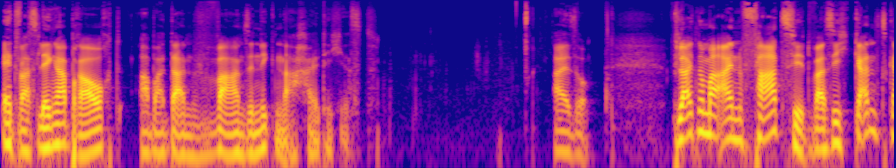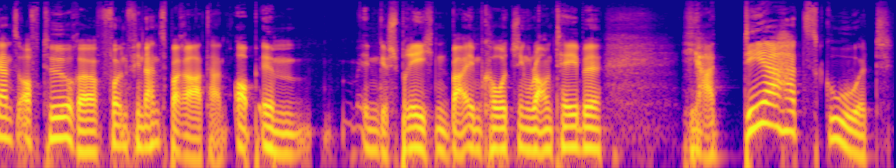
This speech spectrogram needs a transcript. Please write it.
etwas länger braucht, aber dann wahnsinnig nachhaltig ist. Also, vielleicht nochmal ein Fazit, was ich ganz, ganz oft höre von Finanzberatern, ob im, in Gesprächen, bei im Coaching Roundtable. Ja, der hat's gut.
